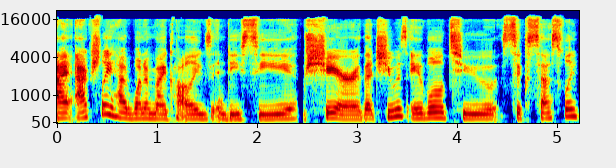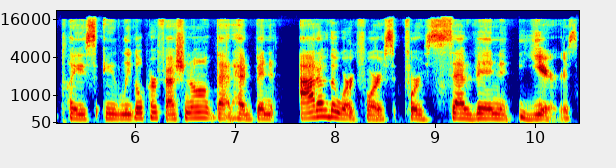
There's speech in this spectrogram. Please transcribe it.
I actually had one of my colleagues in DC share that she was able to successfully place a legal professional that had been out of the workforce for seven years.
